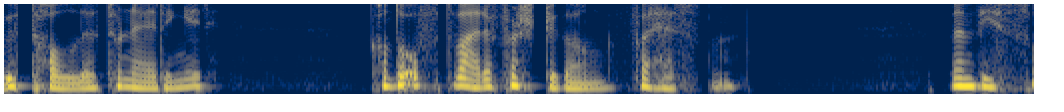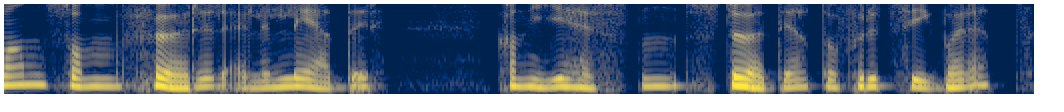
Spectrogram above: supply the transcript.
utallige turneringer, kan det ofte være første gang for hesten. Men hvis man som fører eller leder kan gi hesten stødighet og forutsigbarhet,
